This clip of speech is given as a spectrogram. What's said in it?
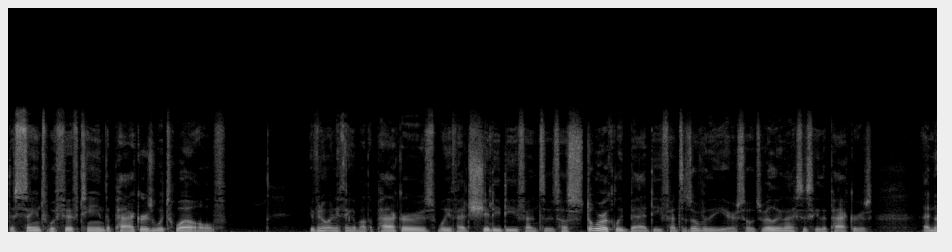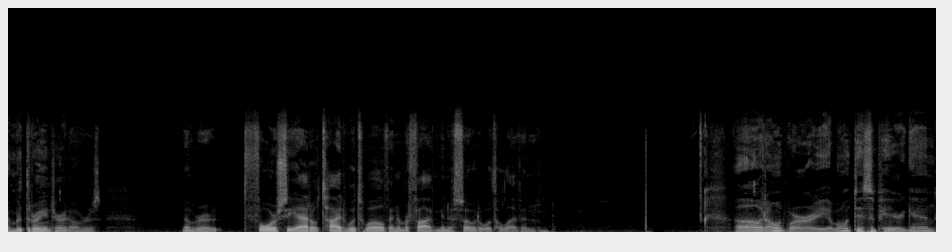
the Saints with 15, the Packers with 12. If you know anything about the Packers, we've had shitty defenses, historically bad defenses over the years, so it's really nice to see the Packers at number three in turnovers. Number four, Seattle tied with 12, and number five, Minnesota with 11. Oh, don't worry, it won't disappear again.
